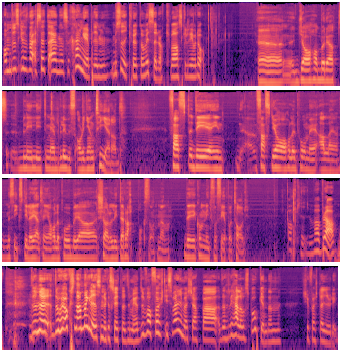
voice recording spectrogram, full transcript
Om du skulle sätta, sätta en genre på din musik förutom wizard rock, vad skulle det vara då? Eh, jag har börjat bli lite mer bluesorienterad. Fast det är inte Fast jag håller på med alla musikstilar egentligen. Jag håller på att börja köra lite rap också, men det kommer ni inte få se på ett tag. Okej, vad bra. Du, när, du har ju också en annan grej som du kan skryta lite med. Du var först i Sverige med att köpa Deathly Hallows-boken den 21 juli.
